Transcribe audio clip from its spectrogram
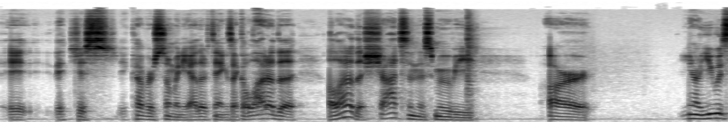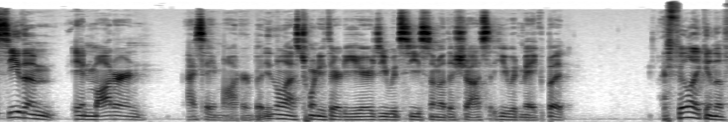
it it just it covers so many other things. Like a lot of the a lot of the shots in this movie are, you know, you would see them in modern. I say modern, but in the last 20, 30 years, you would see some of the shots that he would make. But I feel like in the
